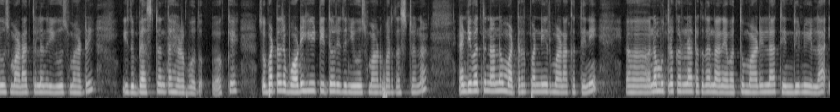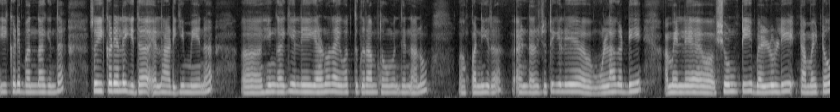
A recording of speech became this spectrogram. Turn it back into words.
ಯೂಸ್ ಮಾಡತ್ತಿಲ್ಲ ಅಂದರೆ ಯೂಸ್ ಮಾಡಿರಿ. ಇದು ಬೆಸ್ಟ್ ಅಂತ ಹೇಳ್ಬೋದು. ಓಕೆ ಸೊ ಬಟ್ ಆದರೆ ಬಾಡಿ ಹೀಟ್ ಇದ್ದವ್ರು ಇದನ್ನು ಯೂಸ್ ಮಾಡಬಾರ್ದು ಅಷ್ಟನ್ನು ಆ್ಯಂಡ್ ಇವತ್ತು ನಾನು ಮಟರ್ ಪನ್ನೀರ್ ಮಾಡಾಕತ್ತೀನಿ. ನಮ್ಮ ಉತ್ತರ ಕರ್ನಾಟಕದ ನಾನು ಯಾವತ್ತೂ ಮಾಡಿಲ್ಲ, ತಿಂದಿನೂ ಇಲ್ಲ. ಈ ಕಡೆ ಬಂದಾಗಿಂದ ಸೊ ಈ ಕಡೆ ಎಲ್ಲ ಇದೆ ಎಲ್ಲ ಅಡುಗೆ ಮೇನ ಹೀಗಾಗಿ ಇಲ್ಲಿ ಎರಡುನೂರ ಐವತ್ತು ಗ್ರಾಮ್ ತೊಗೊಂಬಂದಿನಿ ನಾನು. ಪನ್ನೀರ್ ಆ್ಯಂಡ್ ಅದ್ರ ಜೊತೆಗೆ ಇಲ್ಲಿ ಉಳ್ಳಾಗಡ್ಡಿ, ಆಮೇಲೆ ಶುಂಠಿ, ಬೆಳ್ಳುಳ್ಳಿ, ಟೊಮೆಟೊ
